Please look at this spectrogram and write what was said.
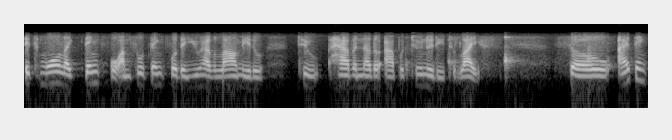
it's more like thankful. I'm so thankful that you have allowed me to to have another opportunity to life. So I think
